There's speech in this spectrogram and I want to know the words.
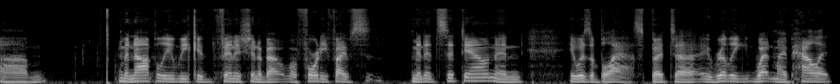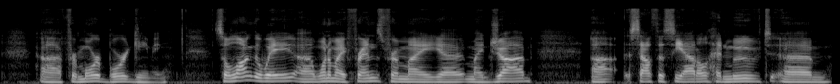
Um, Monopoly, we could finish in about a 45 minute sit down, and it was a blast. But uh, it really wet my palate uh, for more board gaming. So along the way, uh, one of my friends from my uh, my job uh, south of Seattle had moved. Um,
